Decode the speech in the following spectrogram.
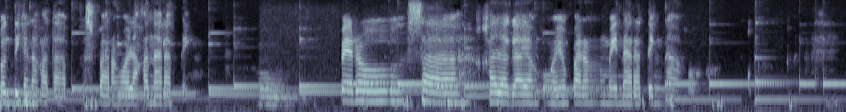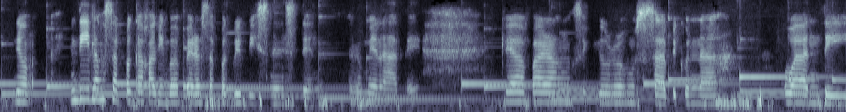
pag di ka nakatapos, parang wala ka narating. Hmm. Pero sa kalagayan ko ngayon, parang may narating na ako. Yung, hindi lang sa pagkakalimba, pero sa pagbi-business din. Alam mo yun ate. Kaya parang siguro masasabi ko na one day,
